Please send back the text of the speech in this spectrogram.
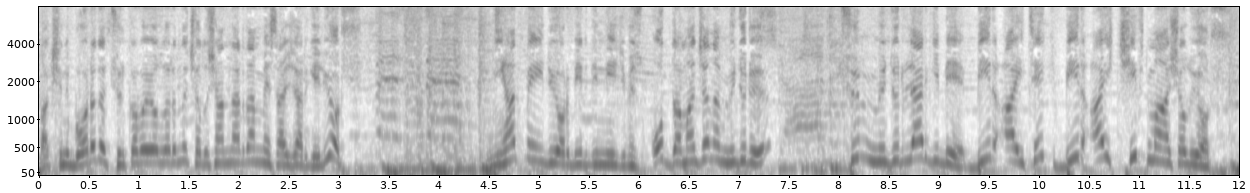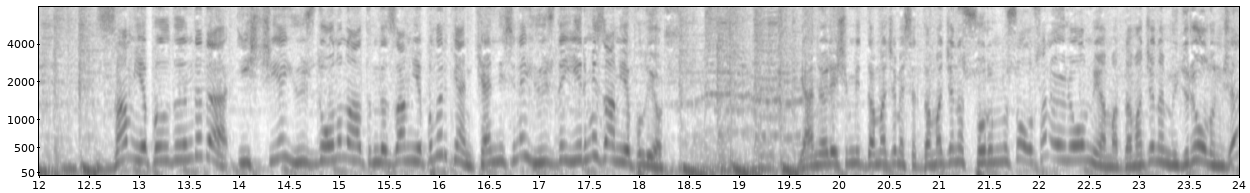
Bak şimdi bu arada Türk Hava Yolları'nda çalışanlardan mesajlar geliyor. Nihat Bey diyor bir dinleyicimiz. O damacana müdürü tüm müdürler gibi bir ay tek bir ay çift maaş alıyor. Zam yapıldığında da işçiye yüzde onun altında zam yapılırken kendisine yüzde yirmi zam yapılıyor. Yani öyle şimdi damaca mesela damacana sorumlusu olsan öyle olmuyor ama damacana müdürü olunca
